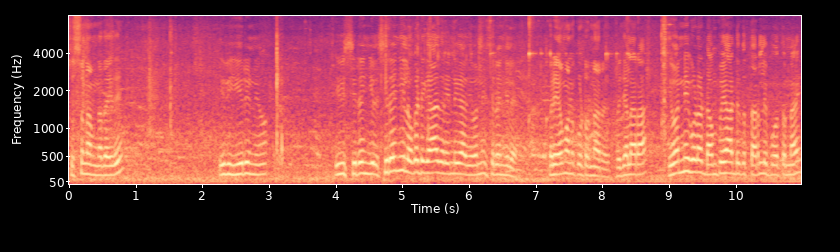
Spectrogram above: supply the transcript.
చూస్తున్నాం కదా ఇది. ఇవి యూరిన్ ఇవి సిరంజీలు. సిరంజీలు ఒకటి కాదు రెండు కాదు ఇవన్నీ సిరంజీలే. మరి ఏమనుకుంటున్నారు ప్రజలారా? ఇవన్నీ కూడా డంప్ యార్డుకు తరలిపోతున్నాయి.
